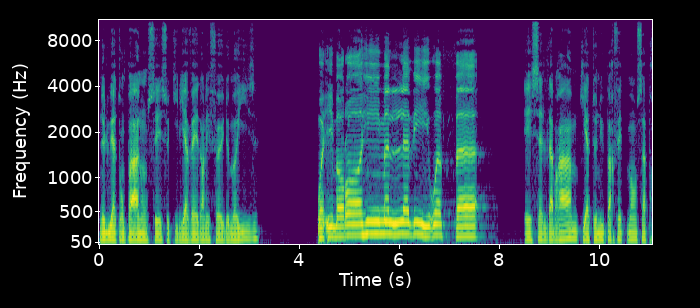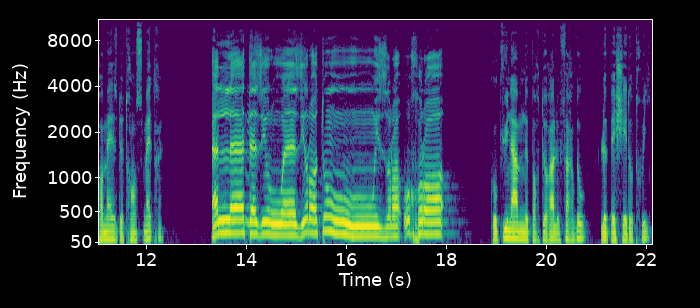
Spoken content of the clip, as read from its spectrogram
Ne lui a-t-on pas annoncé ce qu'il y avait dans les feuilles de Moïse? Et celle d'Abraham qui a tenu parfaitement sa promesse de transmettre? qu'aucune âme ne portera le fardeau, le péché d'autrui.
